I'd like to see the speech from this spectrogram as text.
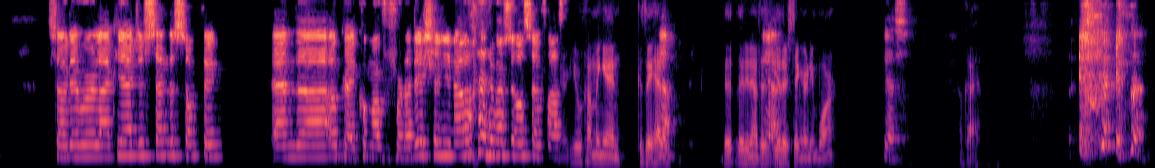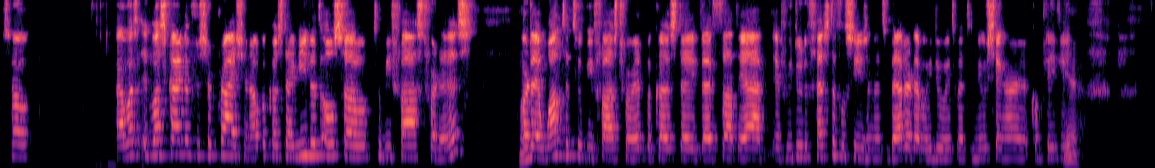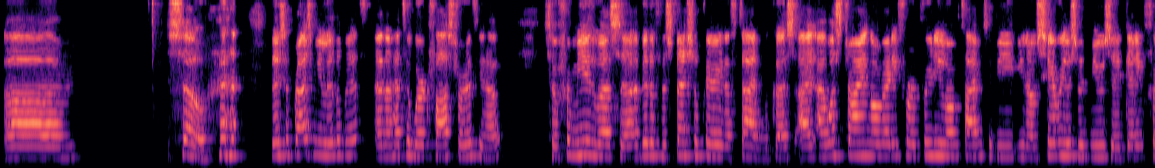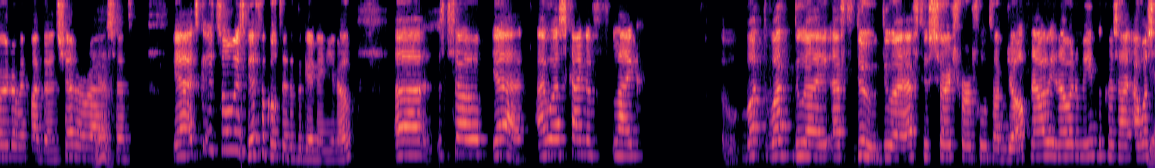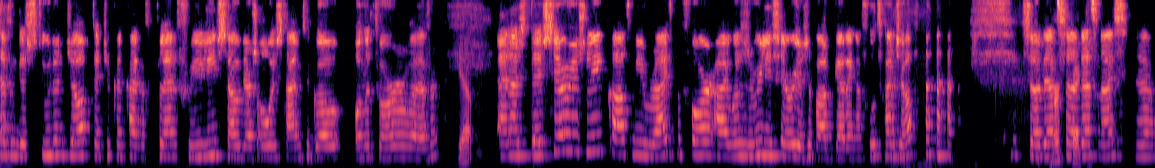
So they were like, yeah, just send us something. And uh, okay, come over for an audition, you know. it was also fast. You were coming in because they had yeah. a, they, they, didn't have the, yeah. the other singer anymore. Yes. Okay. so I was it was kind of a surprise, you know, because they needed also to be fast for this. Mm-hmm. Or they wanted to be fast for it because they, they thought, yeah, if we do the festival season, it's better that we do it with the new singer completely. Yeah. Um, so they surprised me a little bit, and I had to work fast for it, you know. So for me, it was a bit of a special period of time because I, I was trying already for a pretty long time to be, you know, serious with music, getting further with my band Shadowrise. Yeah. And yeah, it's, it's always difficult in the beginning, you know. Uh, so yeah, I was kind of like, what what do I have to do? Do I have to search for a full time job now? You know what I mean? Because I, I was yeah. having this student job that you can kind of plan freely, so there's always time to go on a tour or whatever. Yeah and I, they seriously caught me right before I was really serious about getting a full time job. so that's uh, that's nice. Yeah.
